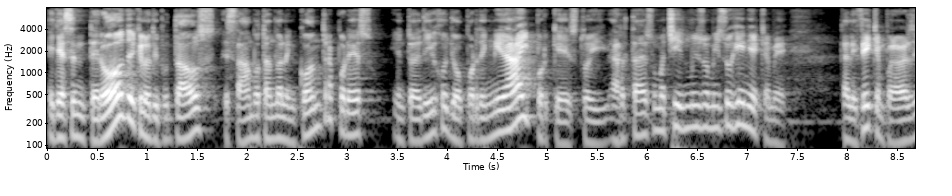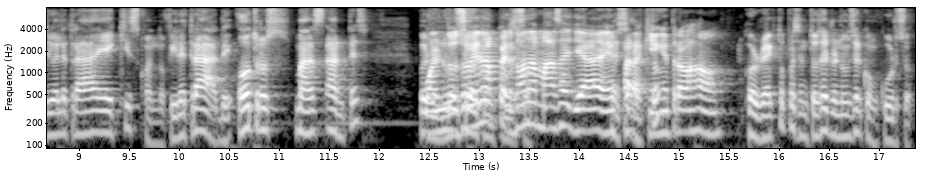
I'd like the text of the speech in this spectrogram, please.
Ella se enteró de que los diputados estaban votándole en contra por eso. Y entonces dijo, yo por dignidad y porque estoy harta de su machismo y su misoginia, que me califiquen por haber sido letrada de X cuando fui letrada de otros más antes. pues Cuando soy una persona más allá de para quién he trabajado. Correcto, pues entonces renuncia al concurso.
